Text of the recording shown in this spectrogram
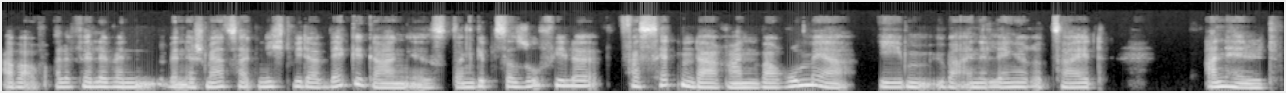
Aber auf alle Fälle, wenn, wenn der Schmerz halt nicht wieder weggegangen ist, dann gibt es da so viele Facetten daran, warum er eben über eine längere Zeit anhält.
